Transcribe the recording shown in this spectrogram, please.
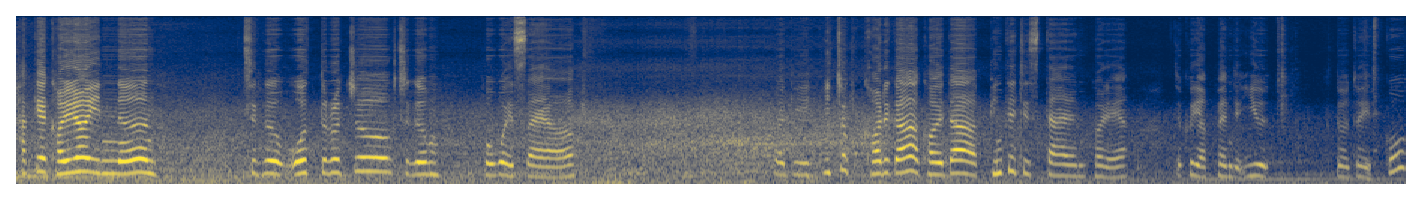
밖에 걸려 있는 지금 옷들을 쭉 지금 보고 있어요. 여기 이쪽 거리가 거의 다 빈티지 스타일 거리예요. 이제 그 옆에 이제 이웃도 있고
